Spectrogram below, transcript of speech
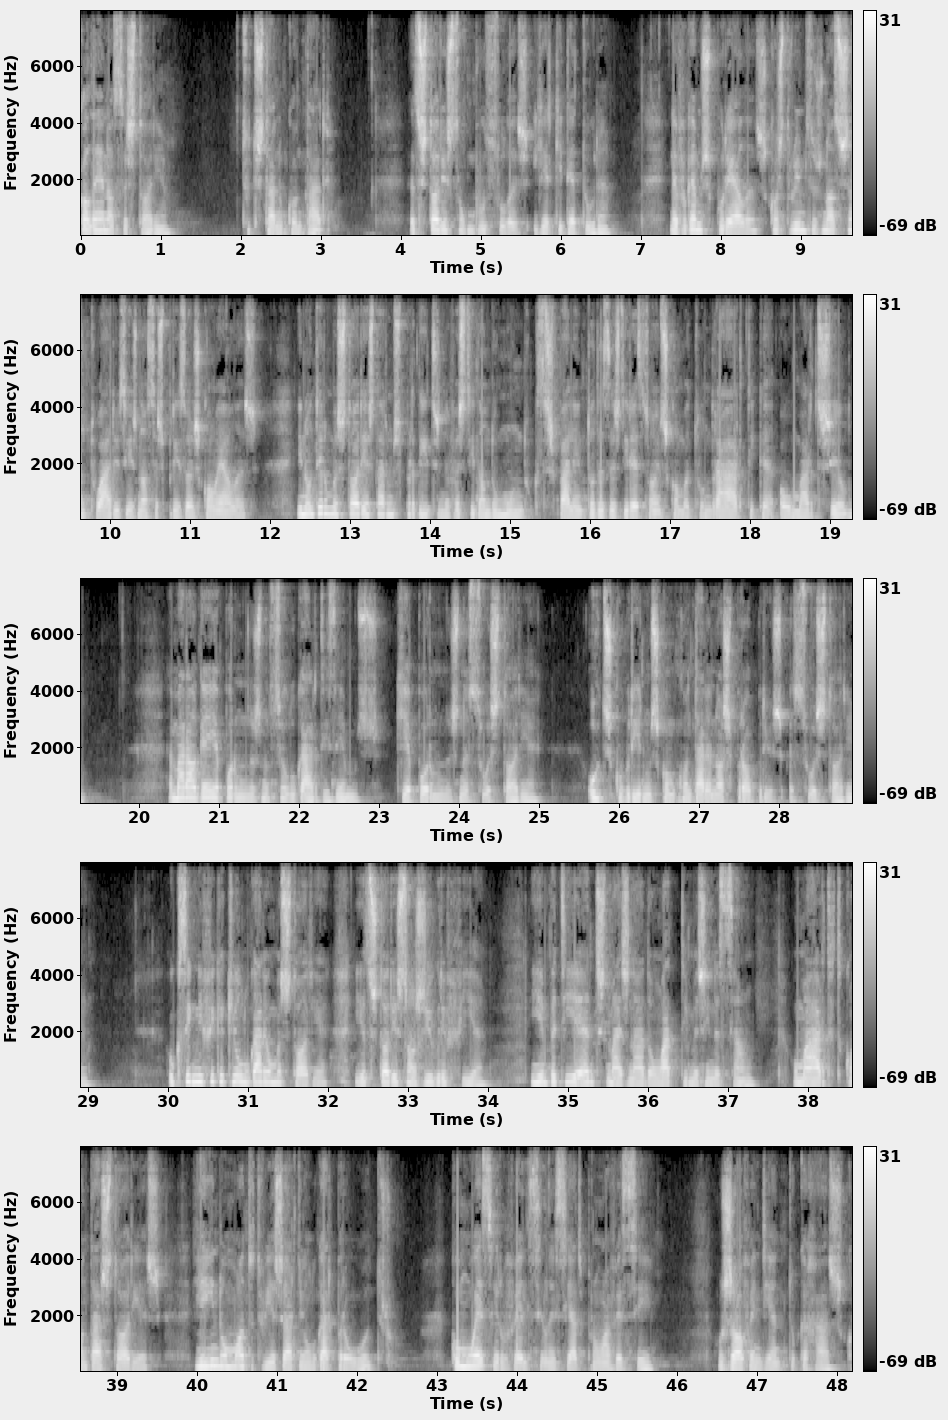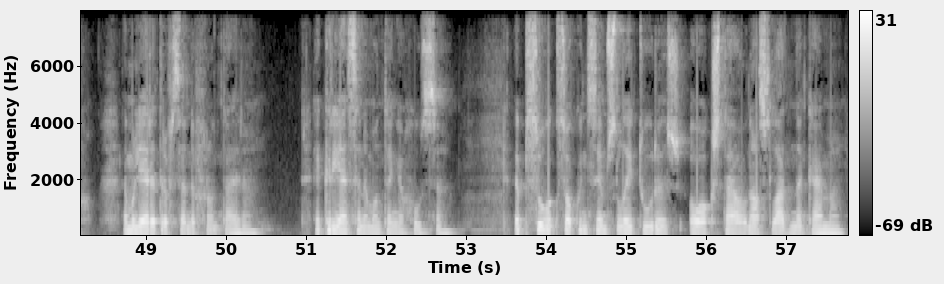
Qual é a nossa história? Tudo está no contar. As histórias são bússolas e arquitetura. Navegamos por elas, construímos os nossos santuários e as nossas prisões com elas, e não ter uma história é estarmos perdidos na vastidão do mundo que se espalha em todas as direções, como a tundra ártica ou o mar de gelo. Amar alguém é pôr-nos no seu lugar, dizemos, que é pôr-nos na sua história, ou descobrirmos como contar a nós próprios a sua história. O que significa que um lugar é uma história e as histórias são geografia. E empatia é, antes de mais nada, um ato de imaginação, uma arte de contar histórias e ainda um modo de viajar de um lugar para o outro. Como é ser o velho silenciado por um AVC, o jovem diante do carrasco, a mulher atravessando a fronteira, a criança na montanha russa, a pessoa que só conhecemos de leituras ou a que está ao nosso lado na cama.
